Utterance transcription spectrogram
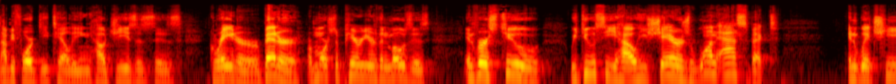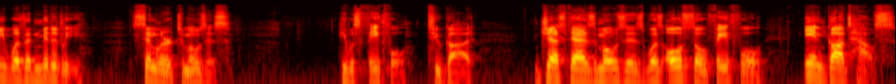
Now, before detailing how Jesus is greater or better or more superior than Moses. In verse 2, we do see how he shares one aspect in which he was admittedly similar to Moses. He was faithful to God, just as Moses was also faithful in God's house.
